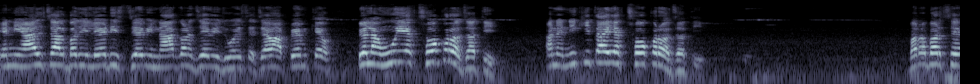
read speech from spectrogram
એની હાલચાલ બધી લેડીઝ જેવી, નાગણ જેવી જ હોય છે. જેમાં પ્રેમ કે, પહેલાં હું એક છોકરો જ હતી અને નિકિતા એક છોકરો જ હતી. બરાબર છે?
